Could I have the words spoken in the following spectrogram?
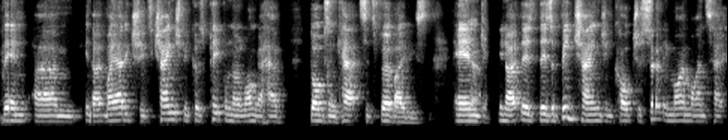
Then, um, you know, my attitudes changed because people no longer have dogs and cats, it's fur babies. And yeah. you know, there's there's a big change in culture. Certainly, my mindset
